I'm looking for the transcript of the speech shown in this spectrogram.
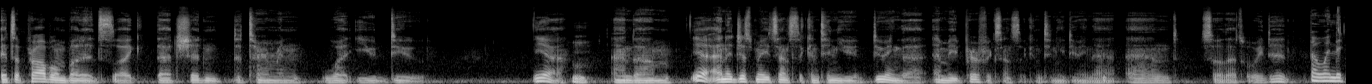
it's a problem, but it's like that shouldn't determine what you do. Yeah, hmm. and um, yeah, and it just made sense to continue doing that, and made perfect sense to continue doing that, and so that's what we did. But when the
